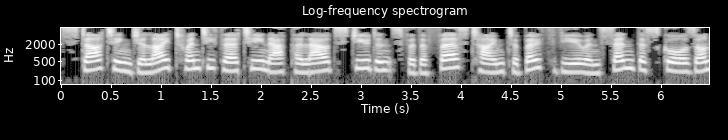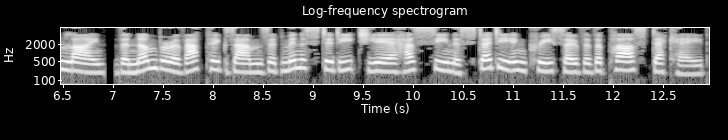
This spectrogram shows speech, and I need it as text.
Starting July 2013 AP allowed students for the first time to both view and send the scores online. The number of AP exams administered each year has seen a steady increase over the past decade.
